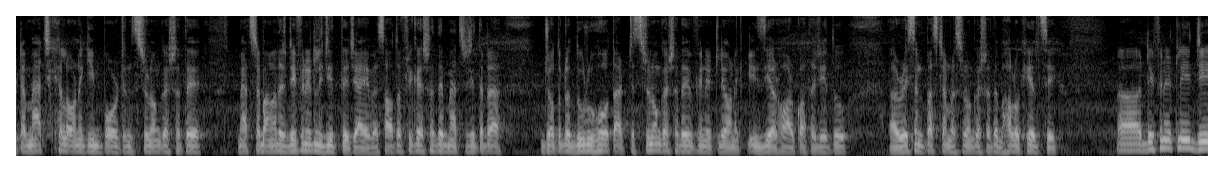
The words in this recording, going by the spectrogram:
একটা ম্যাচ খেলা অনেক ইম্পর্টেন্ট শ্রীলঙ্কার সাথে ম্যাচটা বাংলাদেশ ডেফিনেটলি জিততে চাইবে সাউথ আফ্রিকার সাথে ম্যাচ জিতাটা যতটা দূর হোক তার শ্রীলঙ্কার সাথে ডেফিনেটলি অনেক ইজিয়ার হওয়ার কথা যেহেতু রিসেন্ট পাস্টে আমরা শ্রীলঙ্কার সাথে ভালো খেলছি। ডেফিনেটলি যে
